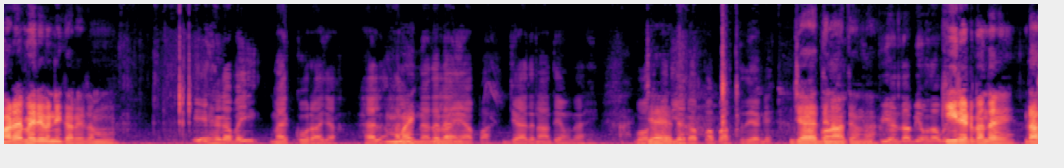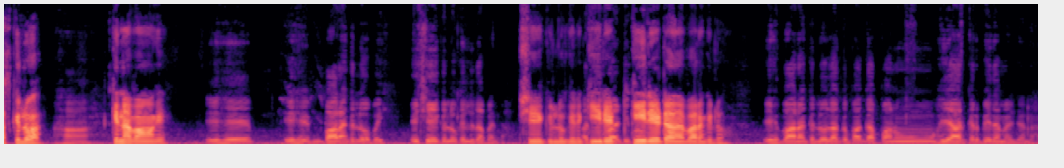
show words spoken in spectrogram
ਮਾਰੇ ਮੇਰੇ ਵੀ ਨਹੀਂ ਕਰੇ ਦਾ ਮੂੰਹ। ਇਹ ਹੈਗਾ ਬਈ ਮੈਕੋ ਰਾਜਾ। ਹੈਲ ਮੈਕੋ ਹਲੀਨਾ ਦਾ ਰਾਜਾ। ਲੈ ਆਪਾਂ ਜੈਦ ਨਾਂ ਤੇ ਆਉਂਦਾ ਇਹ। ਬਹੁਤ ਜੈਦ। ਵਧੀਆ ਹੈਗਾ ਆਪਾਂ ਵਰਤਦੇ ਆਂਗੇ ਜੈ ਦਿਨਾਂ ਤੇ ਆਉਂਦਾ। ਯੂਪੀਐਲ ਦਾ ਵੀ ਆਉਂਦਾ ਕੀ ਰੇਟ ਪੈਂਦਾ ਇਹ? 10 ਕਿਲੋ ਆ? ਹਾਂ। ਕਿੰਨਾ ਪਾਵਾਂਗੇ? ਇਹ ਇਹ 12 ਕਿਲੋ ਬਈ। ਇਹ 6 ਕਿਲੋ ਕਿੱਲੇ ਦਾ ਪੈਂਦਾ। 6 ਕਿਲੋ ਕਿਲੋ। ਕੀ ਅੱਧੀ ਰੇਟ ਬਾਲਟੀ ਕੀ ਰੇਟ ਆ 12 ਕਿਲੋ? ਇਹ 12 ਕਿਲੋ ਲਗਭਗ ਆਪਾਂ ਨੂੰ 1000 ਕੁ ਰੁਪਏ ਦਾ ਮਿਲ ਜਾਂਦਾ।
